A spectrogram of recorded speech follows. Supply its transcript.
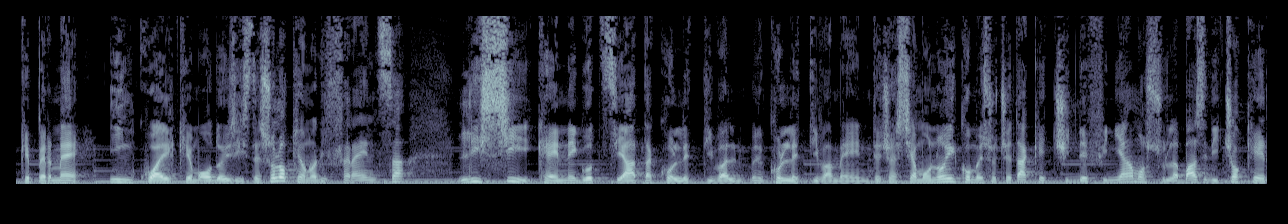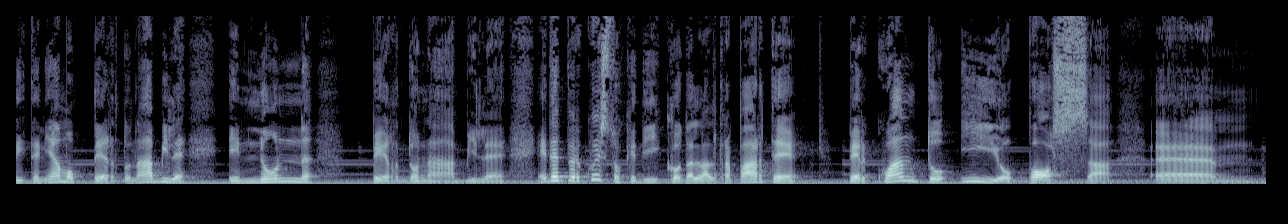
che per me in qualche modo esiste, solo che è una differenza lì sì che è negoziata collettiva, collettivamente, cioè siamo noi come società che ci definiamo sulla base di ciò che riteniamo perdonabile e non perdonabile. Ed è per questo che dico dall'altra parte, per quanto io possa... Ehm,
